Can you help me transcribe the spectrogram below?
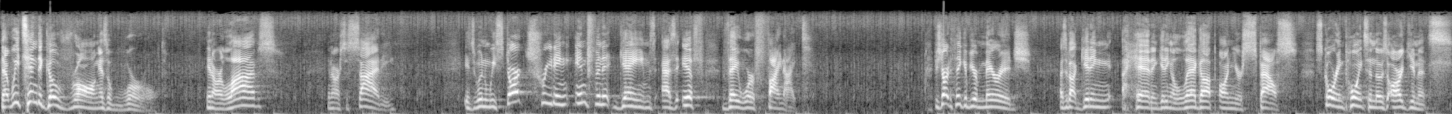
that we tend to go wrong as a world in our lives, in our society, is when we start treating infinite games as if they were finite. If you start to think of your marriage as about getting ahead and getting a leg up on your spouse, scoring points in those arguments,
